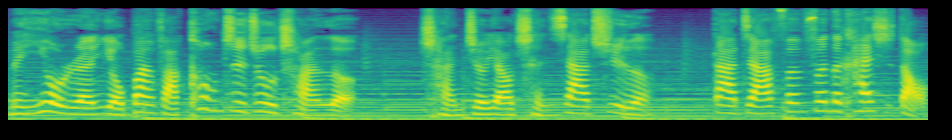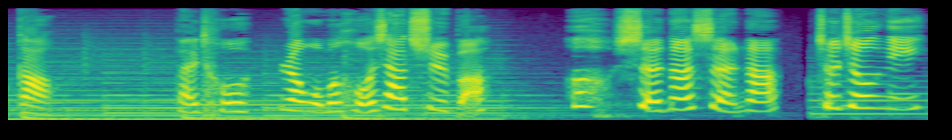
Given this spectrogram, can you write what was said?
没有人有办法控制住船了，船就要沉下去了。大家纷纷的开始祷告：“拜托，让我们活下去吧！哦，神啊，神啊，求求你，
